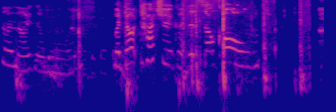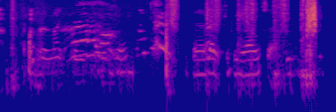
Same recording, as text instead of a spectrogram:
So nice and warm. Hmm. But don't touch it because it's so cold. I like to be Elsa.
